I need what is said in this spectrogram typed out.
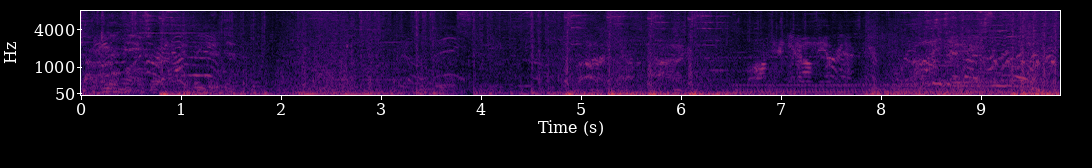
Tactical visor activated. The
